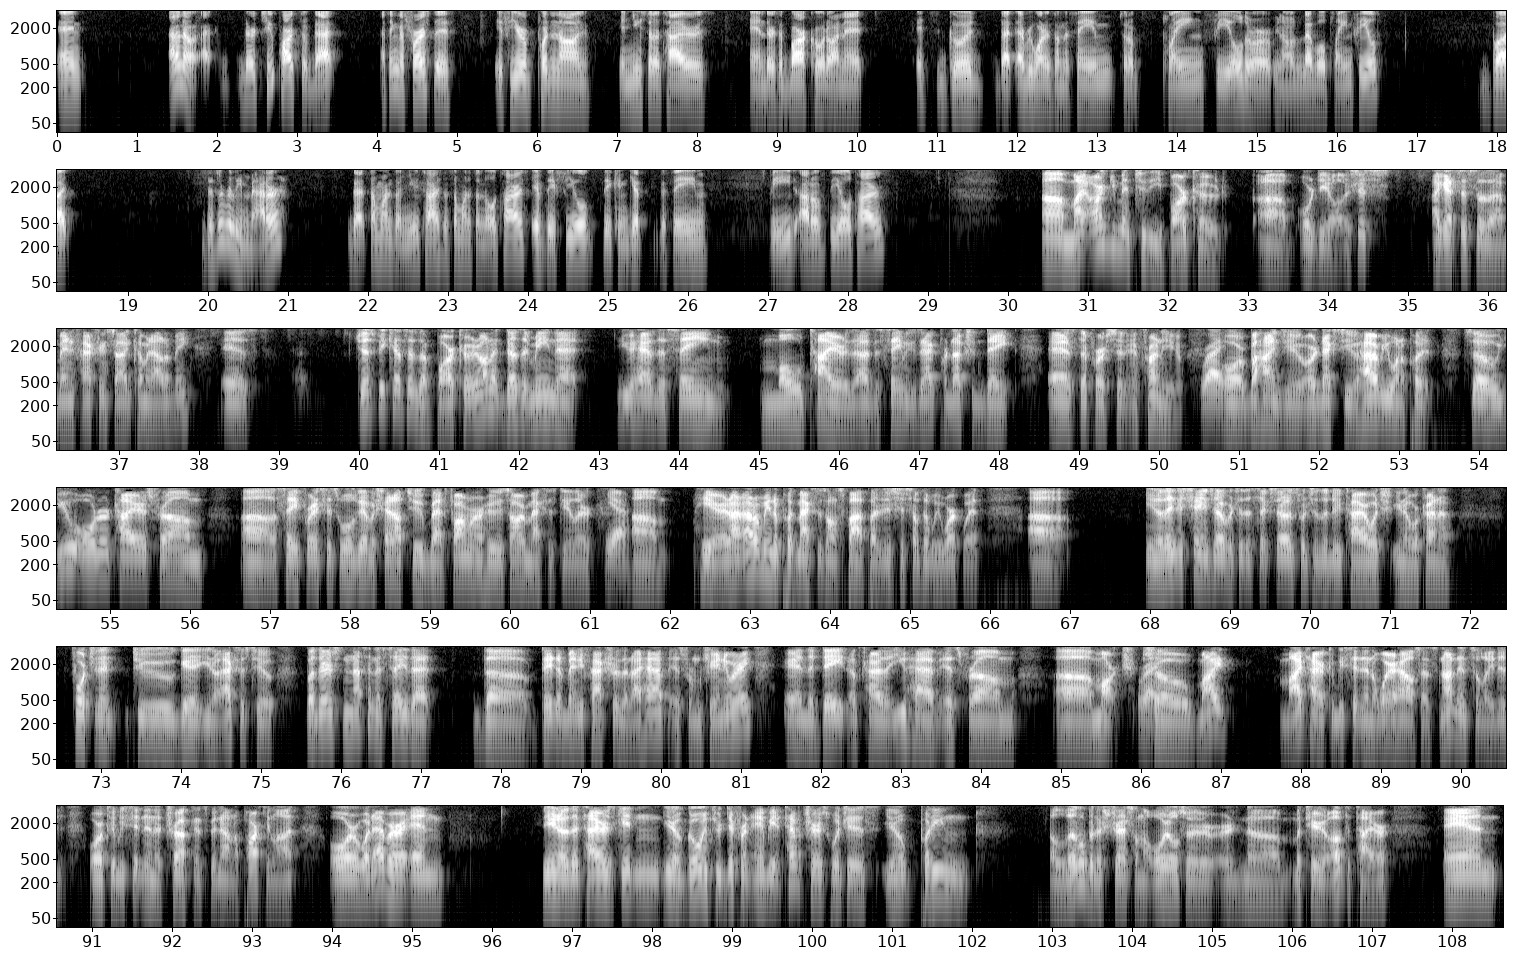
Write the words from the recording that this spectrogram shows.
and I don't know. There are two parts of that. I think the first is if you're putting on a new set of tires and there's a barcode on it, it's good that everyone is on the same sort of playing field or you know level playing field but does it really matter that someone's on new tires and someone is on old tires if they feel they can get the same speed out of the old tires? Um, my argument to the barcode uh, ordeal is just i guess this is the manufacturing side coming out of me is just because there's a barcode on it doesn't mean that you have the same mold tire that the same exact production date as the person in front of you, right, or behind you, or next to you, however you want to put it. So you order tires from, uh, say for instance, we'll give a shout out to Bad Farmer, who's our Maxxis dealer. Yeah. Um, here, and I, I don't mean to put Maxxis on the spot, but it's just something we work with. Uh, you know, they just changed over to the six O's, which is a new tire, which you know we're kind of fortunate to get you know access to. But there's nothing to say that the date of manufacture that I have is from January, and the date of tire that you have is from uh, March. Right. So my my tire could be sitting in a warehouse that's not insulated, or it could be sitting in a truck that's been out in a parking lot, or whatever, and you know the tire's getting you know going through different ambient temperatures, which is you know putting a little bit of stress on the oils or, or the material of the tire. And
